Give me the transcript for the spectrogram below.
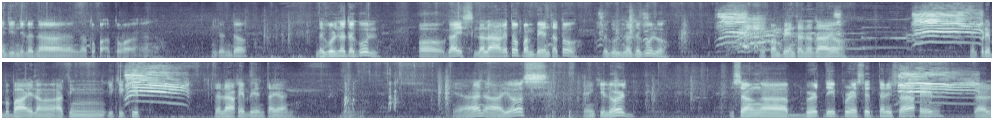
hindi nila na natuka-tuka ano. Ang ganda. oh. Dagol na dagol. Oh, guys, lalaki to, pambenta to. Dagol na dagol oh. May pambenta na tayo. Siyempre, babae lang ang ating ikikip. Lalaki, benta yan. Yan, ayos. Thank you, Lord. Isang ah, birthday present na rin sa akin. Dahil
